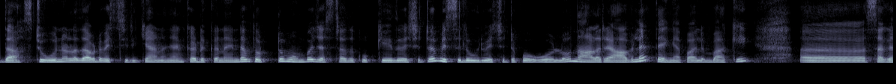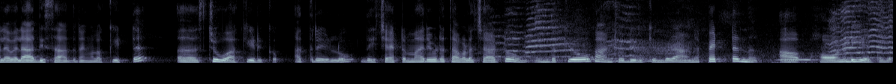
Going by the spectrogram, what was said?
ഇതാ സ്റ്റൂവിനുള്ളത് അവിടെ വെച്ചിരിക്കുകയാണ്. ഞാൻ കിടക്കുന്നതിന്റെ തൊട്ട് മുമ്പ് ജസ്റ്റ് അത് കുക്ക് ചെയ്ത് വെച്ചിട്ട് വിസിൽ ഊരി വെച്ചിട്ട് പോവുകയുള്ളൂ. നാളെ രാവിലെ തേങ്ങാപ്പാലും ബാക്കി സകലവലാദി സാധനങ്ങളൊക്കെ ഇട്ട് സ്റ്റൂ ആക്കി എടുക്കും. അത്രയേ ഉള്ളൂ. ദേ ചേട്ടന്മാരിവിടെ തവളച്ചാട്ടവും എന്തൊക്കെയോ കാണിച്ചുകൊണ്ടിരിക്കുമ്പോഴാണ് പെട്ടെന്ന് ആ ഹോണടി കേട്ടത്.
